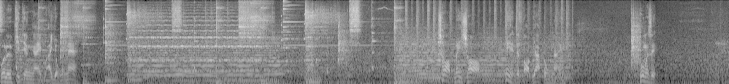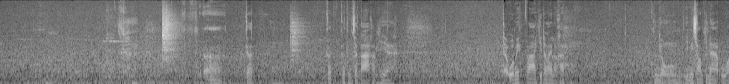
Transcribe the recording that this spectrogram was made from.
ว่าลือคิดยังไงกับอาหยงกันแน่ชอบไม่ชอบ ไม่เห็นจะตอบยากตรงไหน พูดมาสิก็ก็ ก็ถูกชะตาครับเฮีย แต่อ้วไม่กล้าคิดอะไรหรอกครับ คุณหยงอีไม่ชอบขี้หน้าอ้ว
